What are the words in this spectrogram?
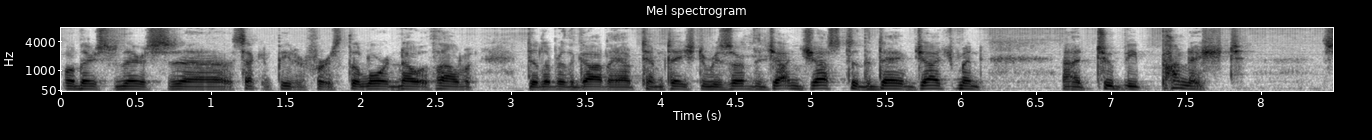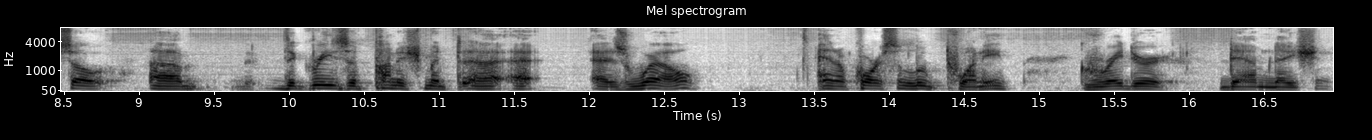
well, there's there's uh, Second Peter first. The Lord knoweth how to deliver the godly out of temptation, to reserve the unjust to the day of judgment, uh, to be punished. So um, degrees of punishment uh, as well, and of course in Luke 20, greater damnation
